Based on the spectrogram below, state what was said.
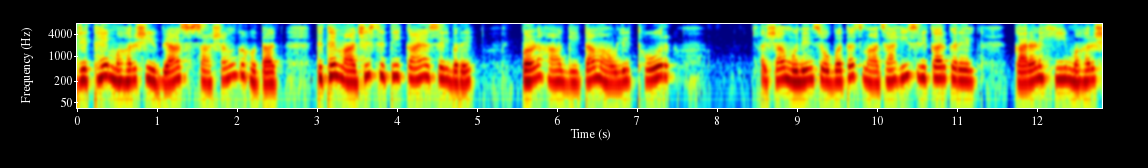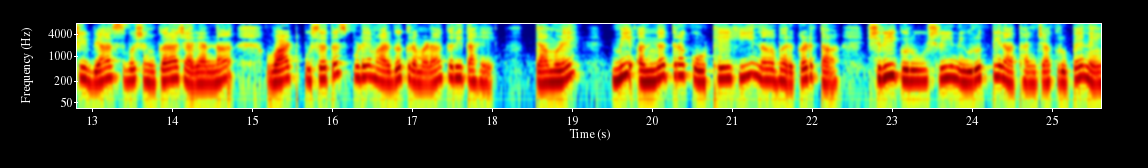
जिथे महर्षी व्यास साशंक होतात तिथे माझी स्थिती काय असेल बरे? पण हा गीता माऊली थोर अशा मुलींसोबतच माझाही स्वीकार करेल कारण ही महर्षी व्यास व शंकराचार्यांना वाट पुसतच पुढे मार्गक्रमणा करीत आहे. त्यामुळे मी अन्यत्र कोठेही न भरकडता श्री गुरु श्री निवृत्तीनाथांच्या कृपेने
